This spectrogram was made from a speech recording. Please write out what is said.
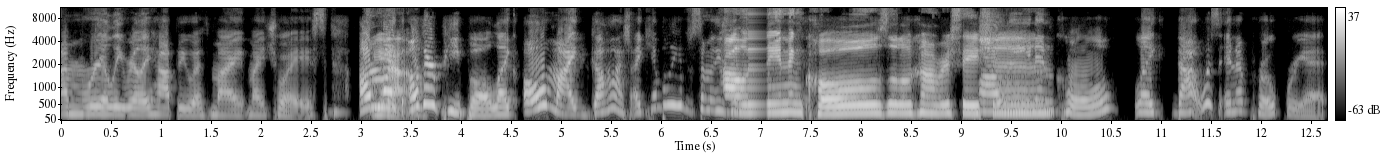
I'm really, really happy with my my choice. Unlike Yeah. other people, like, oh my gosh, I can't believe some of these Colleen and Cole's little conversation. Colleen and Cole, like that was inappropriate.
